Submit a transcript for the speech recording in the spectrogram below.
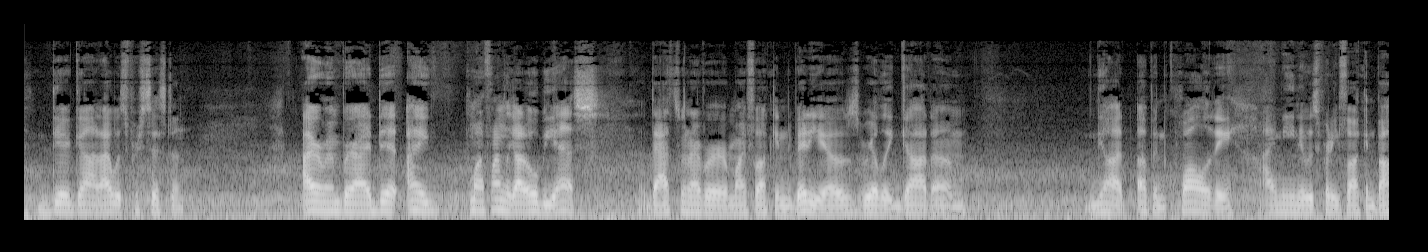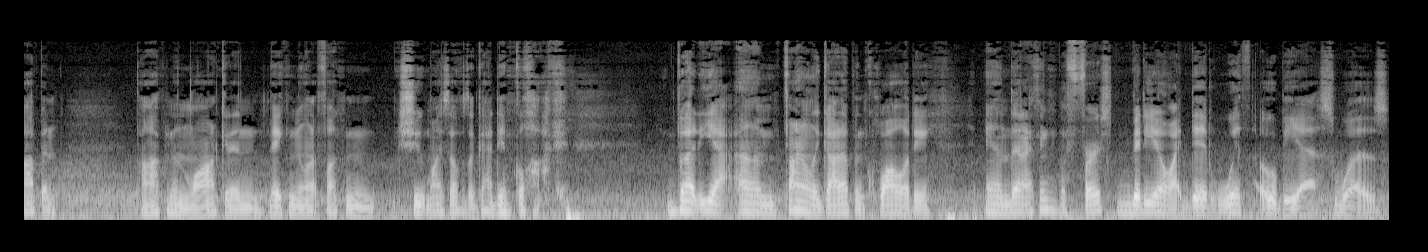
Dear God, I was persistent. I remember I did. I I finally got OBS. That's whenever my fucking videos really got um got up in quality. I mean, it was pretty fucking popping, popping and locking and making me want to fucking shoot myself with a goddamn Glock. But yeah, um, finally got up in quality and then I think the first video I did with OBS was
